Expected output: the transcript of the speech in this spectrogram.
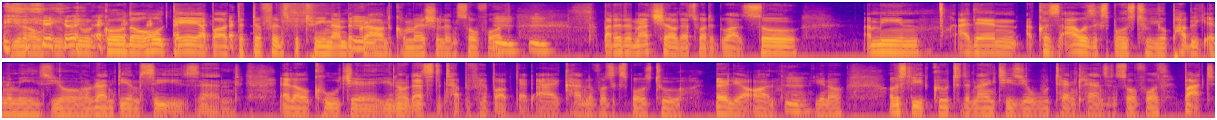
you know, we, would go the whole day about the difference between underground, commercial, and so forth. Mm, But in a nutshell, that's what it was. So, I mean, I then, uh, because I was exposed to your public enemies, your Run DMCs, and LL Cool J, you know, that's the type of hip hop that I kind of was exposed to earlier on, you know. Obviously, it grew to the 90s, your Wu Tang clans and so forth. But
